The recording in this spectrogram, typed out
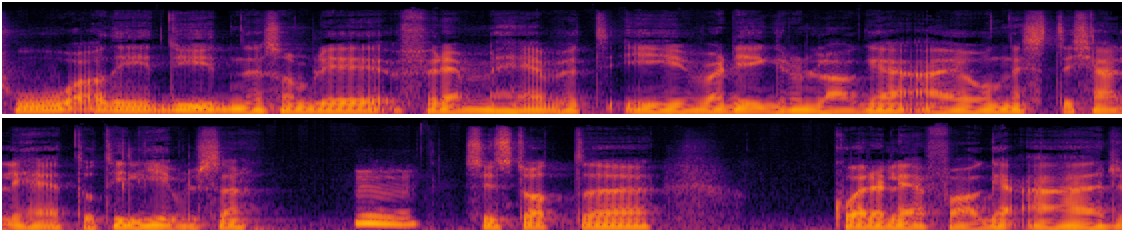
to av de dydene som blir fremhevet i verdigrunnlaget, er jo nestekjærlighet og tilgivelse. Mm. Syns du at uh, KRLE-faget er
